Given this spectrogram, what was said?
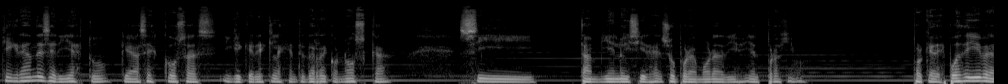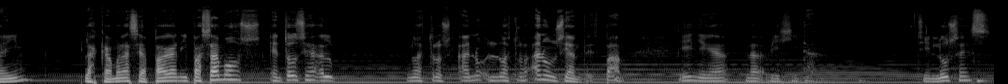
Qué grande serías tú que haces cosas y que querés que la gente te reconozca si también lo hicieras eso por amor a Dios y al prójimo. Porque después de Ibrahim, las cámaras se apagan y pasamos entonces a nuestros, nuestros anunciantes. ¡Pam! Y llega la viejita, sin luces,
